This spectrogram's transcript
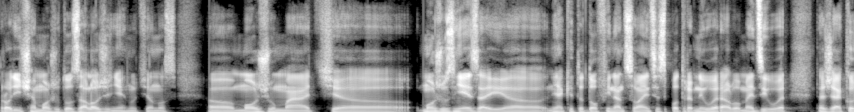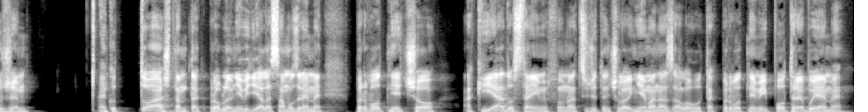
rodičia môžu dozaložiť nehnuteľnosť, môžu mať, môžu zniesť aj nejaké to dofinancovanie cez potrebný úver alebo medziúver. Takže akože ako to až tam tak problém nevidí, ale samozrejme prvotne čo, ak ja dostanem informáciu, že ten človek nemá na zálohu, tak prvotne my potrebujeme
